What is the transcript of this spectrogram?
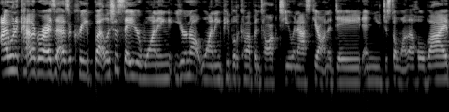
I wouldn't categorize it as a creep, but let's just say you're wanting, you're not wanting people to come up and talk to you and ask you out on a date and you just don't want that whole vibe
